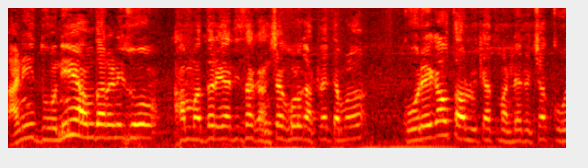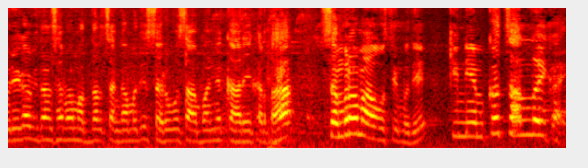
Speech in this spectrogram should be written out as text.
आणि दोन्ही आमदारांनी जो हा मतदार यादीचा घनशाघोळ घातला त्यामुळं कोरेगाव तालुक्यात म्हणल्यापेक्षा कोरेगाव विधानसभा मतदारसंघामध्ये सर्वसामान्य कार्यकर्ता हा संभ्रम अवस्थेमध्ये की नेमकं चाललंय काय?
